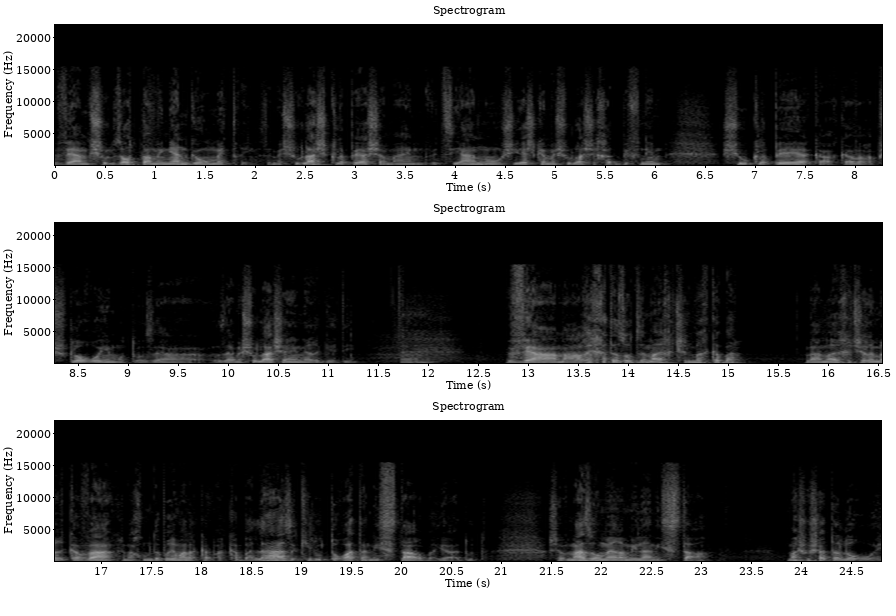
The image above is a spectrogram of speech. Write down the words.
והמשול... זה עוד פעם עניין גיאומטרי, זה משולש כלפי השמיים, וציינו שיש גם משולש אחד בפנים שהוא כלפי הקרקע, אבל פשוט לא רואים אותו, זה, ה... זה המשולש האנרגטי. והמערכת הזאת זה מערכת של מרכבה. והמערכת של המרכבה, כשאנחנו מדברים על הקב... הקבלה, זה כאילו תורת הנסתר ביהדות. עכשיו, מה זה אומר המילה נסתר? משהו שאתה לא רואה,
